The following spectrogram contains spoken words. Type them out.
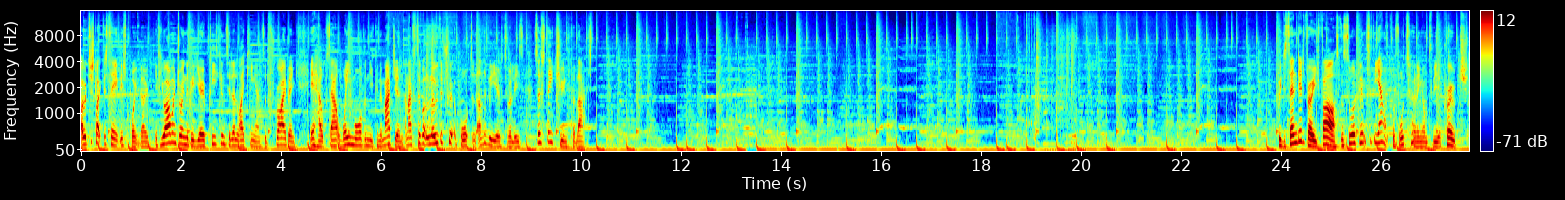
I would just like to say at this point though, if you are enjoying the video, please consider liking and subscribing. It helps out way more than you can imagine, and I've still got loads of trip reports and other videos to release, so stay tuned for that. We descended very fast and saw a glimpse of the Alps before turning onto the approach.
